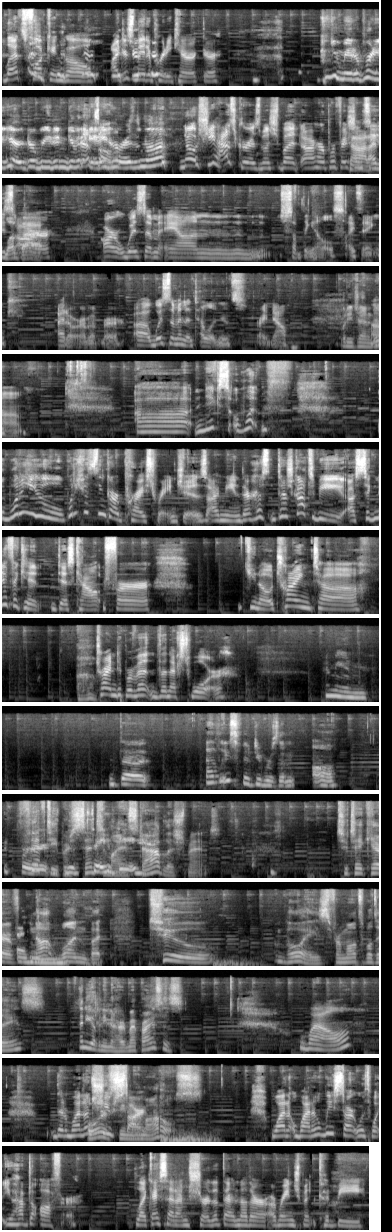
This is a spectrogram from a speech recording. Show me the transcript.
Let's fucking go. I just made a pretty character. You made a pretty character, but you didn't give it That's any all. charisma. No, she has charisma, but uh, her God, I'd proficiencies love that. Are are wisdom and something else. I think I don't remember. Uh, wisdom and intelligence right now. What are you trying to do? Um, uh, Nyx, what? What do you what do you think our price range is? I mean, there has there's got to be a significant discount for you know trying to Oh. trying to prevent the next war. I mean, the at least fifty percent off for Fifty percent to my establishment to take care of I not one but two boys for multiple days, and you haven't even heard my prices Well, then why don't or you seen start? my models. Why don't, why don't we start with what you have to offer? Like I said, I'm sure that there, another arrangement could be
